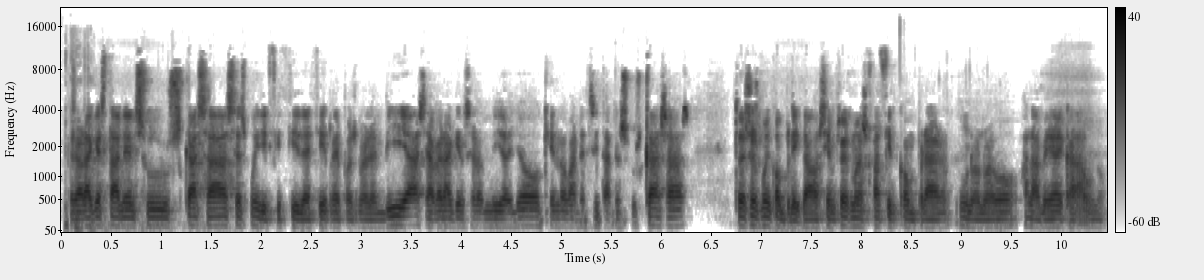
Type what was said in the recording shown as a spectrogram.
Pero ahora que están en sus casas es muy difícil decirle, pues me lo envías y a ver a quién se lo envío yo, quién lo va a necesitar en sus casas. Todo eso es muy complicado. Siempre es más fácil comprar uno nuevo a la medida de cada uno.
